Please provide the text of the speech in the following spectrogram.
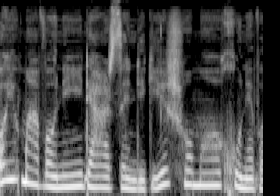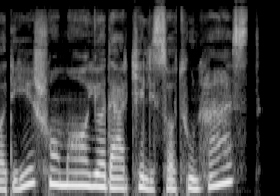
آیا موانعی در زندگی شما، خونواده شما یا در کلیساتون هست؟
